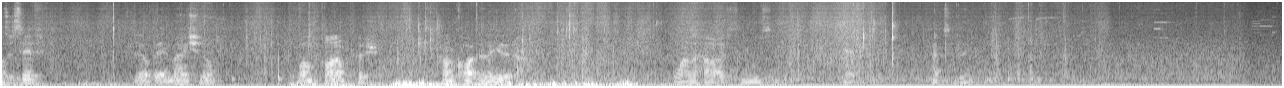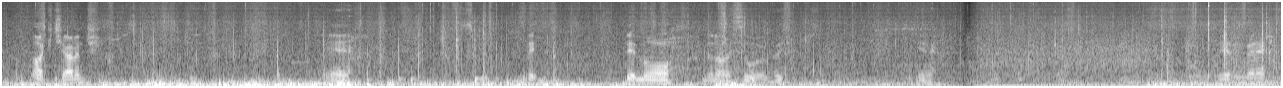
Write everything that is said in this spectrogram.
Positive, a little bit emotional. One final push. Can't quite believe it. One of the hardest things. Yeah, had to do. Like a challenge. Yeah. Bit, bit more than I thought it would be. Yeah. See you at the finish.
